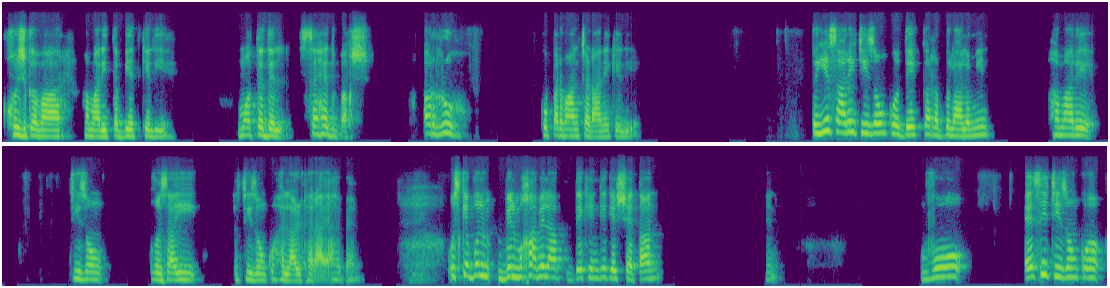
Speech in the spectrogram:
خوشگوار ہماری طبیعت کے لیے، معتدل، صحت بخش اور روح کو پروان چڑھانے کے لیے۔ تو یہ ساری چیزوں کو دیکھ کر رب العالمین ہمارے چیزوں، غذائی چیزوں کو حلال ٹھہرایا ہے بہن۔ اس کے بالمقابل آپ دیکھیں گے کہ شیطان وہ ایسی چیزوں کو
